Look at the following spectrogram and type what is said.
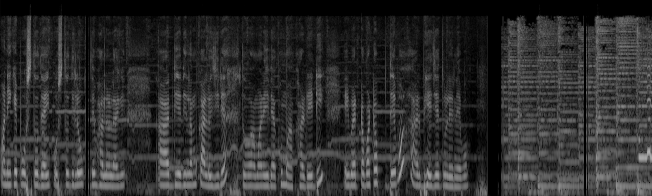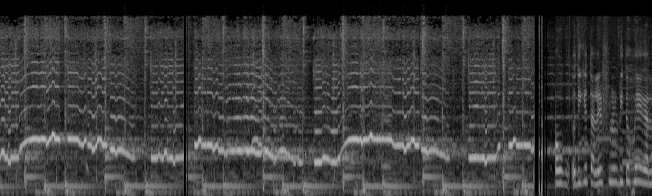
অনেকে পোস্ত দেয়, পোস্ত দিলেও খেতে ভালো লাগে। আর দিয়ে দিলাম কালো জিরে। তো আমার এই দেখো মাখা রেডি এইবার টপাটপ দেব আর ভেজে তুলে নেব। ও ওদিকে তালের ফুলুরি তো হয়ে গেল।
